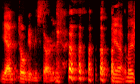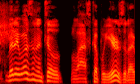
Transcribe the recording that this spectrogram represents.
yeah, don't get me started. yeah, but, but it wasn't until the last couple years that I,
